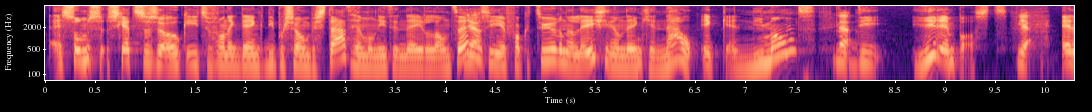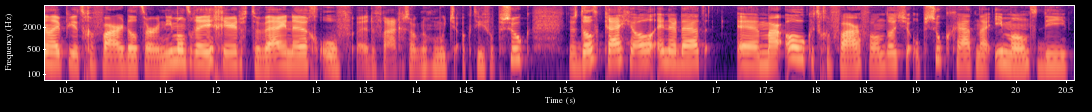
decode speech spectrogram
En soms schetsen ze ook iets waarvan ik denk, die persoon bestaat helemaal niet in Nederland. Hè? Ja. Dan zie je een vacature en dan lees je en dan denk je, nou, ik ken niemand Ja. die hierin past. Ja. En dan heb je het gevaar dat er niemand reageert of te weinig. Of eh, de vraag is ook nog, moet je actief op zoek? Dus dat krijg je al inderdaad. Eh, maar ook het gevaar van dat je op zoek gaat naar iemand die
